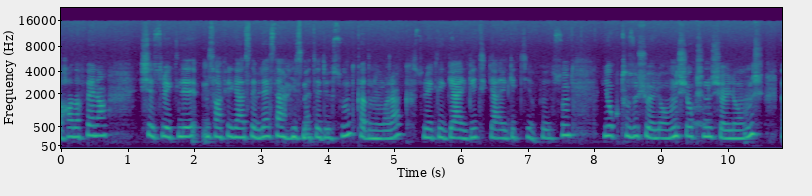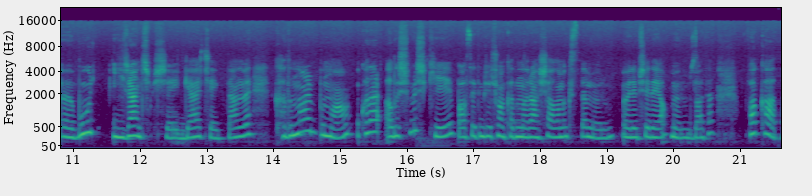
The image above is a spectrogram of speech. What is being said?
daha da fena. İşte sürekli misafir gelse bile sen hizmet ediyorsun kadın olarak. Sürekli gel git gel git yapıyorsun. Yok tuzu şöyle olmuş, yok şunu şöyle olmuş. Ee, bu iğrenç bir şey gerçekten ve kadınlar buna o kadar alışmış ki bahsettiğim şey şu an kadınları aşağılamak istemiyorum. Öyle bir şey de yapmıyorum zaten. Fakat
